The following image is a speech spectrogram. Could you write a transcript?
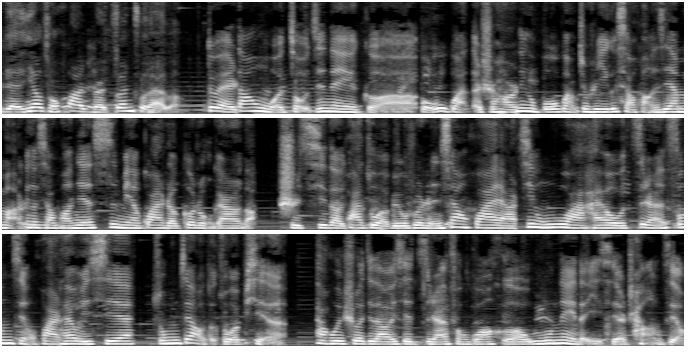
人要从画里边钻出来了。对，当我走进那个博物馆的时候，那个博物馆就是一个小房间嘛，那个小房间四面挂着各种各样的。时期的画作，比如说人像画呀、静物啊，还有自然风景画，还有一些宗教的作品，它会涉及到一些自然风光和屋内的一些场景。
